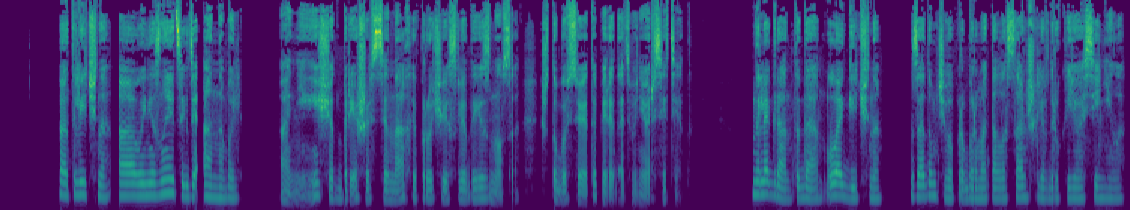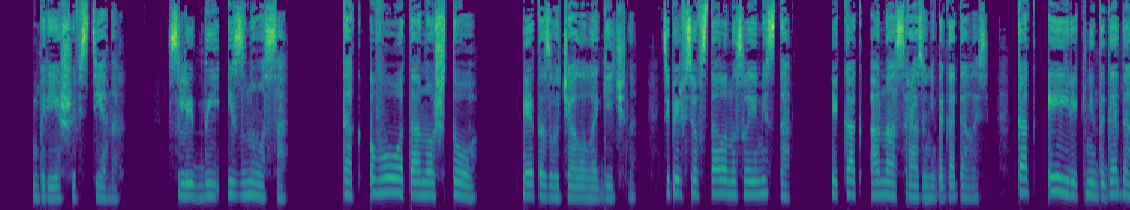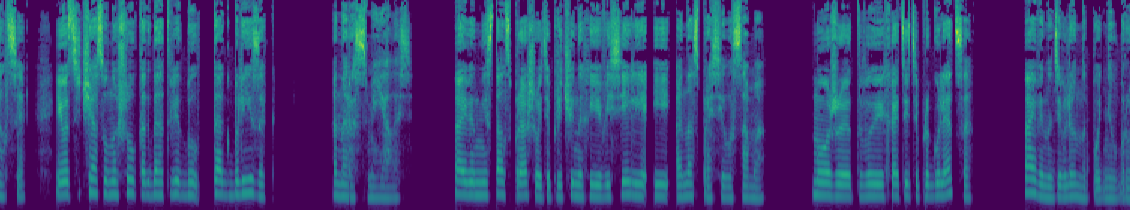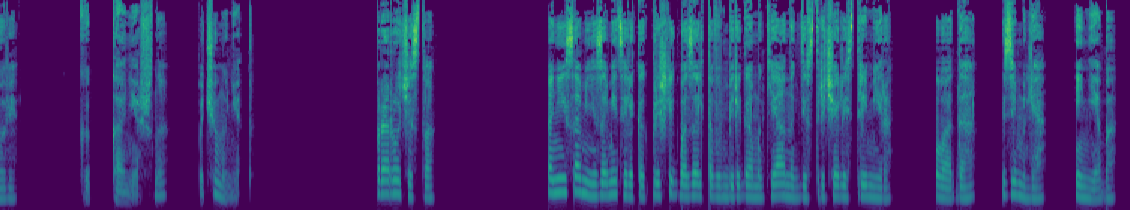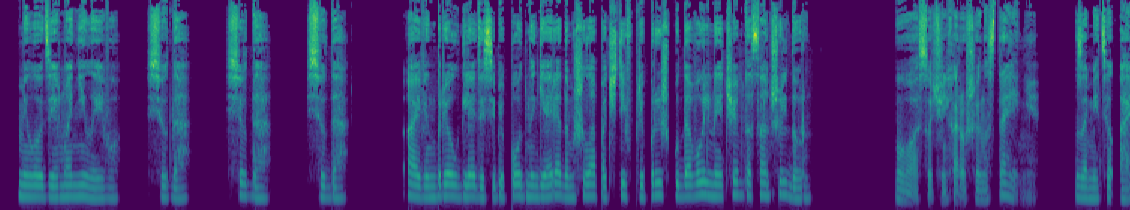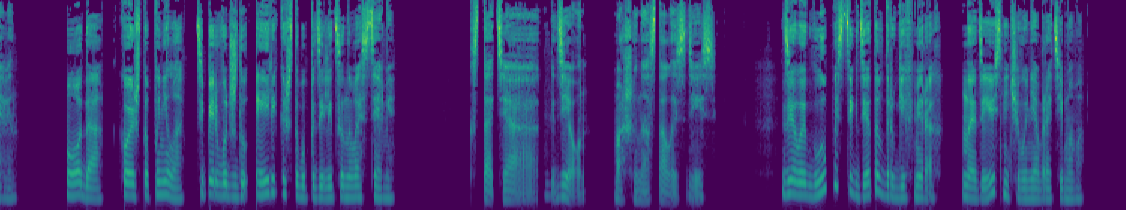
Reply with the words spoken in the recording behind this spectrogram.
«Отлично. А вы не знаете, где Аннабель?» Они ищут бреши в стенах и прочие следы износа, чтобы все это передать в университет. Для гранта, да, логично. Задумчиво пробормотала Саншель, и вдруг ее осенило. Бреши в стенах. Следы износа. Так вот оно что! Это звучало логично. Теперь все встало на свои места. И как она сразу не догадалась. Как Эйрик не догадался. И вот сейчас он ушел, когда ответ был так близок. Она рассмеялась. Айвен не стал спрашивать о причинах ее веселья, и она спросила сама. «Может, вы хотите прогуляться?» Айвен удивленно поднял брови. «Конечно. Почему нет?» Пророчество. Они и сами не заметили, как пришли к базальтовым берегам океана, где встречались три мира. Вода, земля и небо. Мелодия манила его. Сюда, сюда, сюда. Айвин брел, глядя себе под ноги, а рядом шла почти в припрыжку, довольная чем-то Саншельдорн. «У вас очень хорошее настроение», — заметил Айвин. «О, да, кое-что поняла. Теперь вот жду Эрика, чтобы поделиться новостями». «Кстати, а где он? Машина осталась здесь». «Делает глупости где-то в других мирах. Надеюсь, ничего необратимого».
